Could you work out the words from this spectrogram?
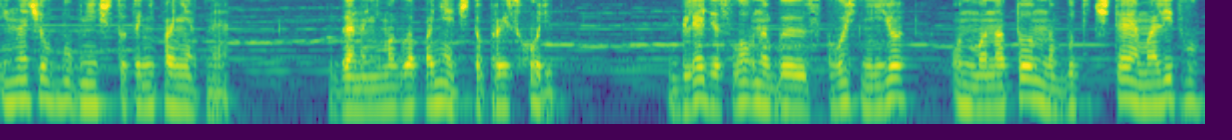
и начал бубнить что-то непонятное. Ганна не могла понять, что происходит. Глядя словно бы сквозь нее, он монотонно, будто читая молитву,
